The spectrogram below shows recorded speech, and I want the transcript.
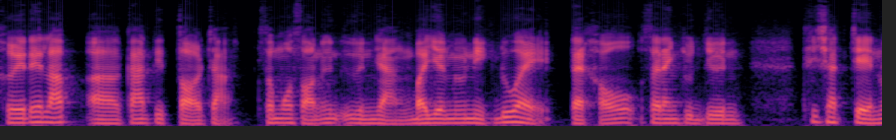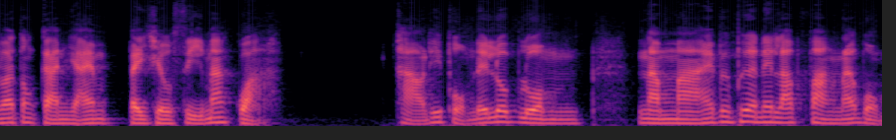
เคยได้รับการติดต่อจากสโมสรอื่นๆ อย่างไบเยิร์นมิวนิกด้วย แต่เขาแสดงจุดยืนที่ชัดเจนว่าต้องการย้ายไปเชลซีมากกว่า ข่าวที่ผมได้รวบรวมนำมาให้เพื่อนๆได้รับฟังนะผม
